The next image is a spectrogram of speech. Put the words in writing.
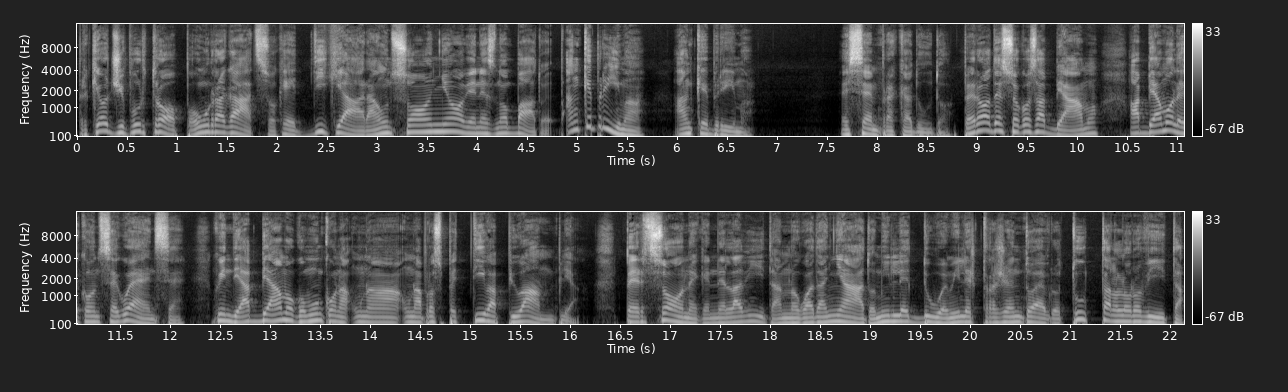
perché oggi purtroppo un ragazzo che dichiara un sogno viene snobbato, anche prima, anche prima. È sempre accaduto. Però adesso cosa abbiamo? Abbiamo le conseguenze. Quindi abbiamo comunque una, una, una prospettiva più ampia persone che nella vita hanno guadagnato 1200-1300 euro tutta la loro vita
